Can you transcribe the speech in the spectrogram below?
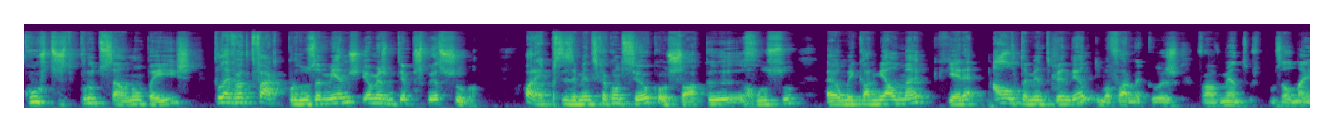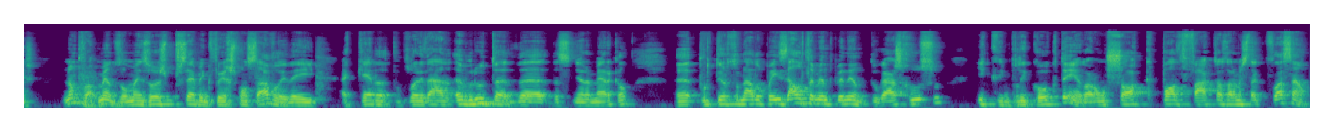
custos de produção num país que leva a que de facto produza menos e ao mesmo tempo os preços subam. Ora, é precisamente isso que aconteceu com o choque russo a uma economia alemã que era altamente dependente, de uma forma que hoje, provavelmente, os, alemães, não provavelmente, os alemães hoje percebem que foi responsável, e daí a queda de popularidade abrupta da, da senhora Merkel, uh, por ter tornado o país altamente dependente do gás russo e que implicou que tem agora um choque que pode de facto causar uma estagflação.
